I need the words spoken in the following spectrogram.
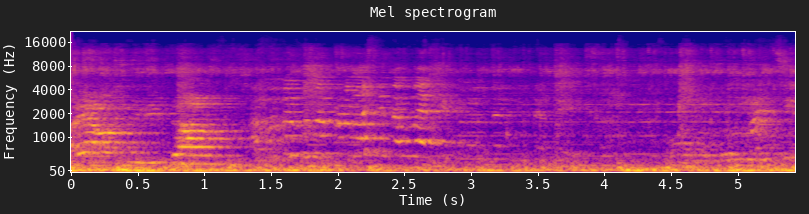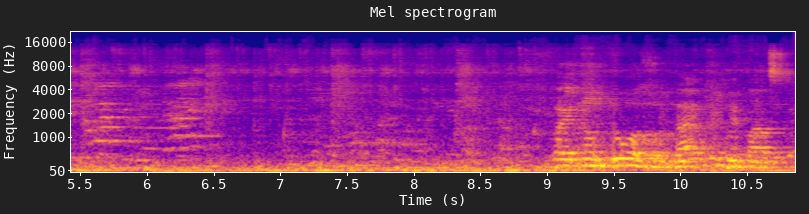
А я вам не віддам. Двойну дозу дайте, будь ласка.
